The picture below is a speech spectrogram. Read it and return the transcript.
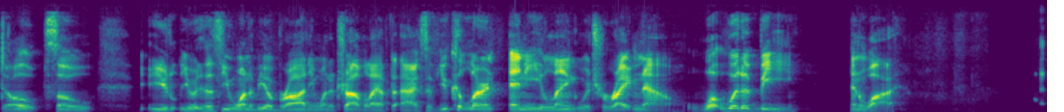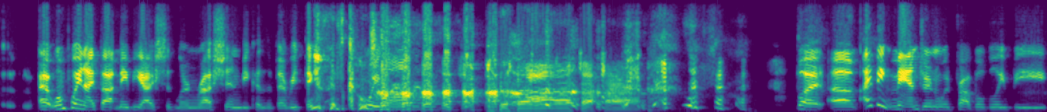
Dope. So you, you, if you want to be abroad and you want to travel, I have to ask if you could learn any language right now, what would it be and why? at one point I thought maybe I should learn Russian because of everything that's going on. but um, I think Mandarin would probably be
